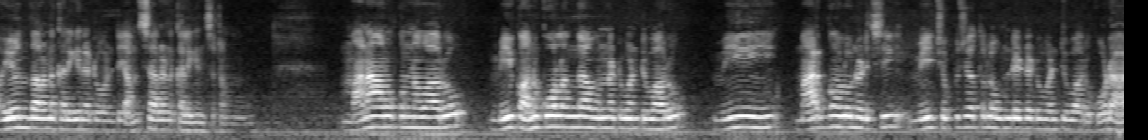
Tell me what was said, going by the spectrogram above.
భయోందోళన కలిగినటువంటి అంశాలను కలిగించటము. మన అనుకున్నవారు మీకు అనుకూలంగా ఉన్నటువంటి వారు మీ మార్గంలో నడిచి మీ చెప్పు చేతుల్లో ఉండేటటువంటి వారు కూడా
